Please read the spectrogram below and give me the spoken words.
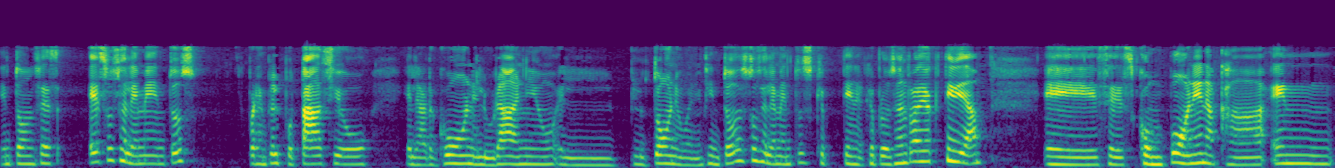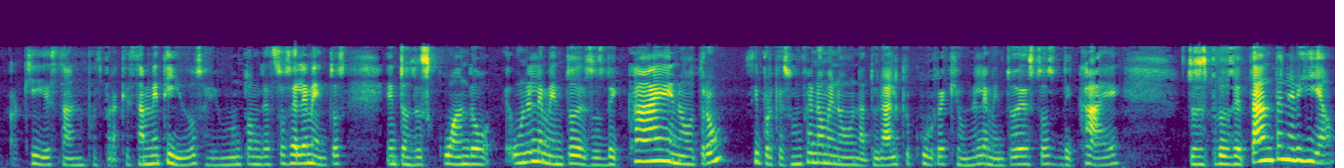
Entonces, esos elementos, por ejemplo, el potasio, el argón, el uranio, el plutonio, bueno, en fin, todos estos elementos que, que producen radioactividad, eh, se descomponen acá en, aquí están, pues por aquí están metidos, hay un montón de estos elementos, entonces cuando un elemento de esos decae en otro, sí, porque es un fenómeno natural que ocurre que un elemento de estos decae, entonces produce tanta energía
